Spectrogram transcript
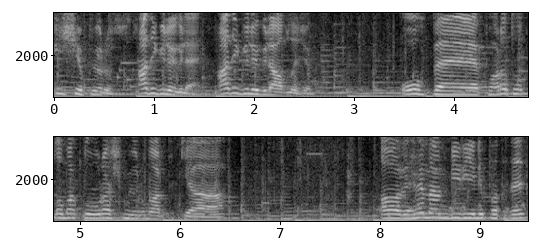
iş yapıyoruz. Hadi güle güle. Hadi güle güle ablacım. Oh be para toplamakla uğraşmıyorum artık ya. Abi hemen bir yeni patates.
